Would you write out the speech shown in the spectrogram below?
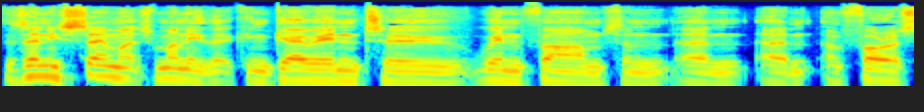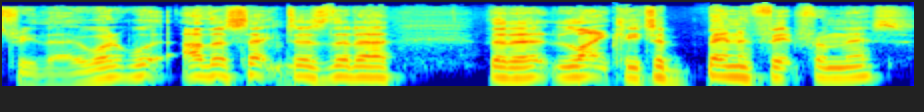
There's only so much money that can go into wind farms and and, and, and forestry, though. What, what other sectors that are that are likely to benefit from this?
